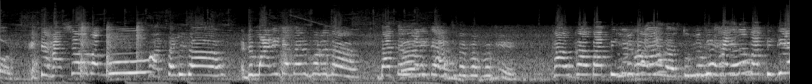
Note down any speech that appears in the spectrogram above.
ওর একটু হাসো বাবু। হাততালি দাও। একটু মাড়িটা বের করে দাও। দাঁতের মাড়িটা। আসবে বাবাকে খাও খাও বাপিকে দাও তুমি খাইয়ে দাও বাপিকে।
